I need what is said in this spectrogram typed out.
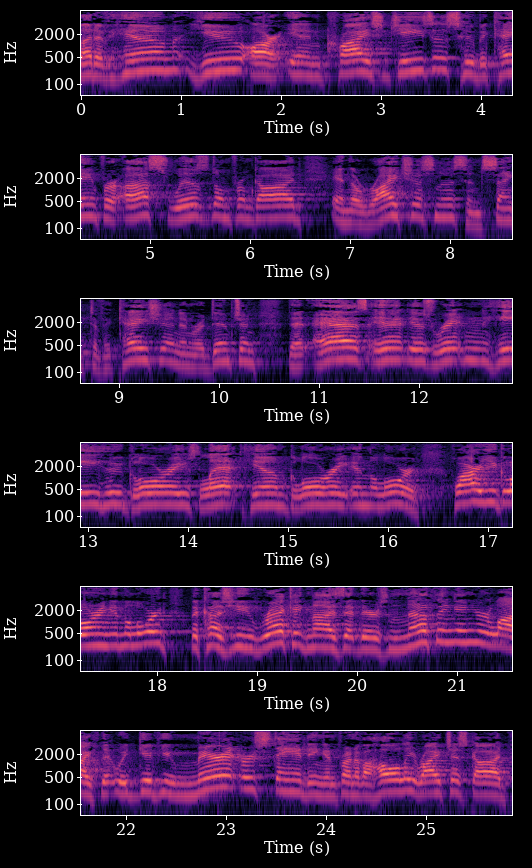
But of him you are in Christ Jesus, who became for us wisdom from God and the righteousness and sanctification and redemption, that as it is written, he who glories, let him glory in the Lord. Why are you glorying in the Lord? Because you recognize that there's nothing in your life that would give you merit or standing in front of a holy, righteous God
